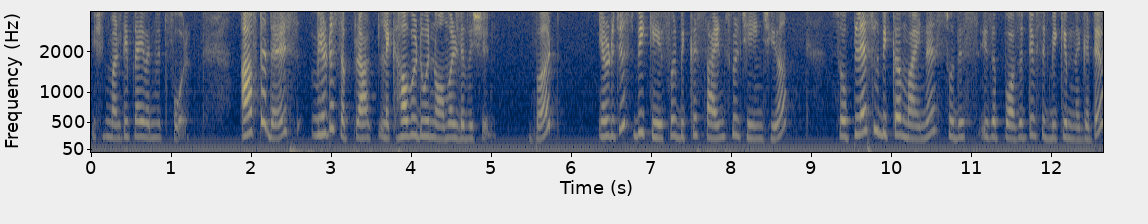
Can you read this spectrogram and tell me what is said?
you should multiply even with 4 after this we have to subtract like how we do a normal division. But you have to just be careful because signs will change here. So plus will become minus. So this is a positive so it became negative.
